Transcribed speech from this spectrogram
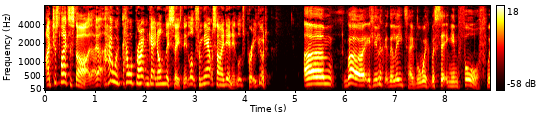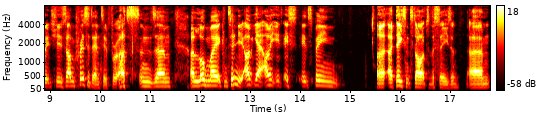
I'd just like to start. Uh, how, how are Brighton getting on this season? It looks from the outside in, it looks pretty good. Um, well, if you look at the league table, we're, we're, sitting in fourth, which is unprecedented for us, and um, and long may it continue. Oh, yeah, I mean it, it's it's been a, a, decent start to the season. Um,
